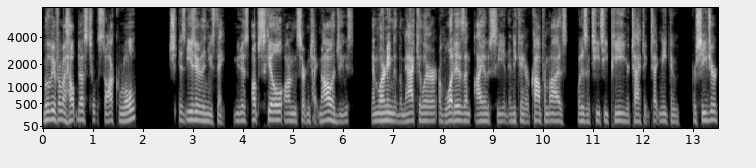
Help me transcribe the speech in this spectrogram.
moving from a help desk to a SOC role is easier than you think. You just upskill on certain technologies and learning the vernacular of what is an IOC, an indicator of compromise, what is a TTP, your tactic, technique, and procedure.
